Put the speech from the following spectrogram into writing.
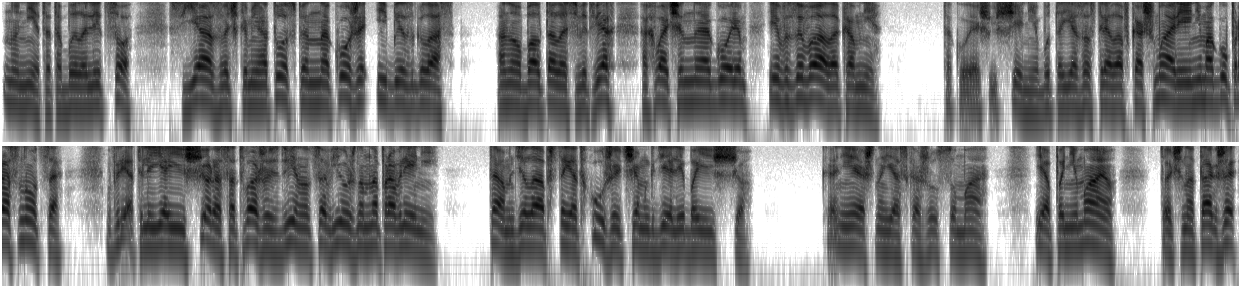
но нет, это было лицо, с язвочками от оспин на коже и без глаз — оно болталось в ветвях, охваченное горем, и взывало ко мне. Такое ощущение, будто я застряла в кошмаре и не могу проснуться. Вряд ли я еще раз отважусь двинуться в южном направлении. Там дела обстоят хуже, чем где-либо еще. Конечно, я схожу с ума. Я понимаю, точно так же,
